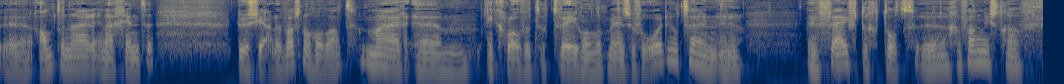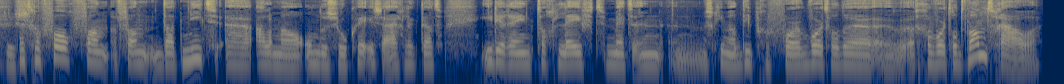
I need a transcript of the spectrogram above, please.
90.000 ambtenaren en agenten. Dus ja, dat was nogal wat. Maar um, ik geloof dat er 200 mensen veroordeeld zijn. En, ja en 50 tot uh, gevangenisstraf. Dus... Het gevolg van, van dat niet uh, allemaal onderzoeken is eigenlijk dat iedereen toch leeft met een, een misschien wel diep gewortelde, uh, geworteld wantrouwen.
